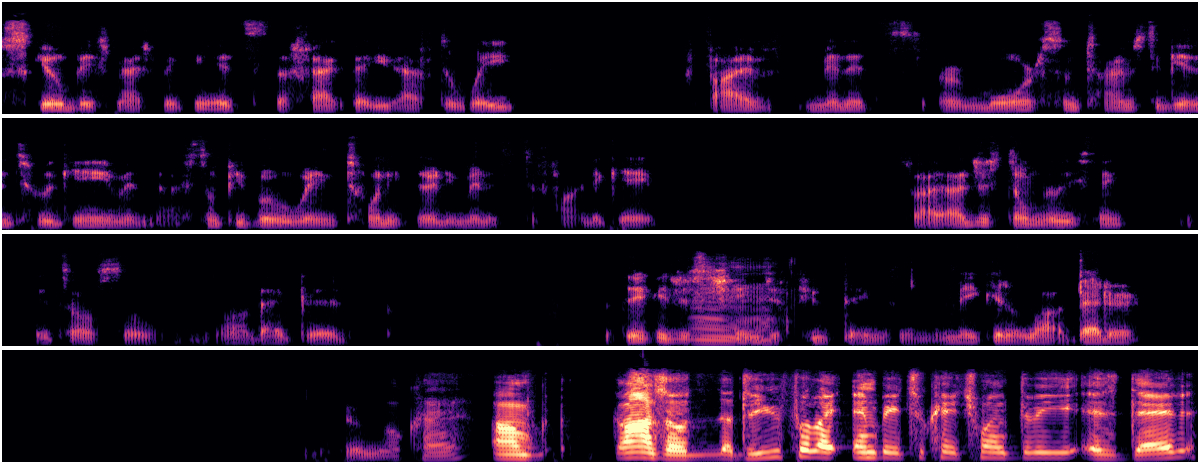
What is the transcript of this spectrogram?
skill-based matchmaking; it's the fact that you have to wait five minutes or more sometimes to get into a game, and some people are waiting 20, 30 minutes to find a game. So I, I just don't really think it's also all that good. But they could just change Mm, a few things and make it a lot better. You feel me? okay. Um, Gonzo, do you feel like NBA 2K23 is dead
